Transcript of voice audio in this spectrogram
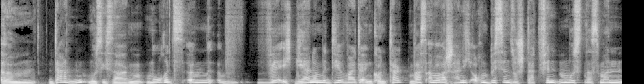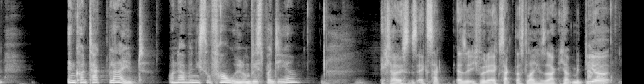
Ähm, dann muss ich sagen, Moritz, ähm, wäre ich gerne mit dir weiter in Kontakt, was aber wahrscheinlich auch ein bisschen so stattfinden muss, dass man in Kontakt bleibt. Und da bin ich so faul. Und wie ist bei dir? Ich glaube, es ist exakt, also ich würde exakt das gleiche sagen. Ich habe mit dir Ach.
